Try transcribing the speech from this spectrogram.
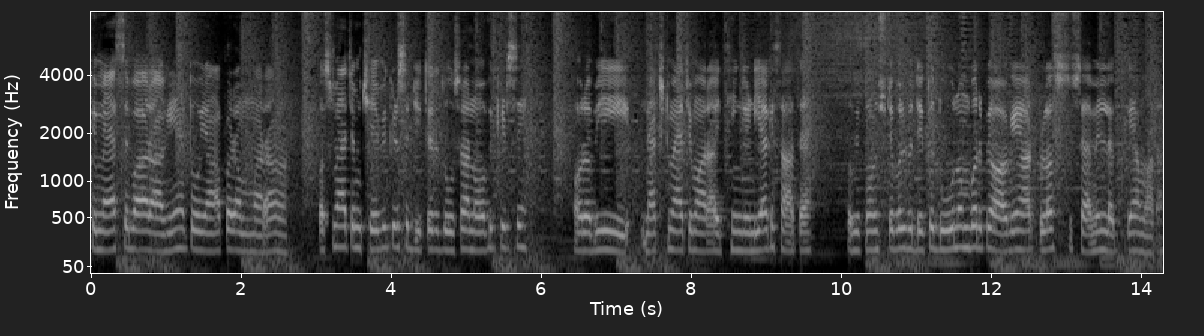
कि मैच से बाहर आ गए हैं तो यहाँ पर हमारा फ़र्स्ट मैच हम छः विकेट से जीते थे, दूसरा नौ विकेट से। और अभी नेक्स्ट मैच हमारा आई थिंक इंडिया के साथ है। तो अभी पॉइंट्स टेबल पे देखते दो नंबर पे आ गए यार प्लस सेवन लग गया हमारा।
